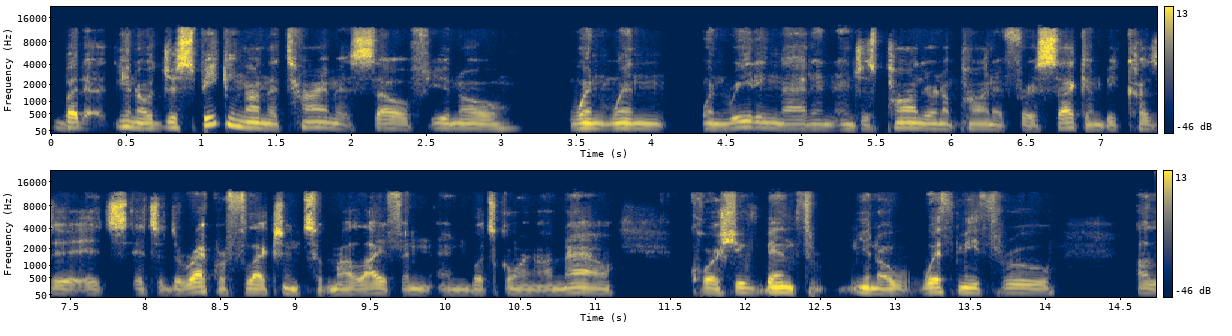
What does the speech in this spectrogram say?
but uh, you know just speaking on the time itself you know when when when reading that and, and just pondering upon it for a second because it, it's it's a direct reflection to my life and and what's going on now of course you've been through you know with me through a,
